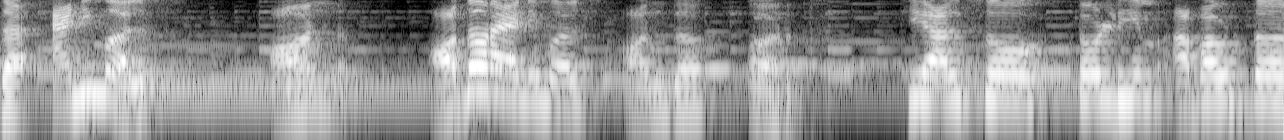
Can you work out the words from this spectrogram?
the animals on other animals on the earth. He also told him about the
